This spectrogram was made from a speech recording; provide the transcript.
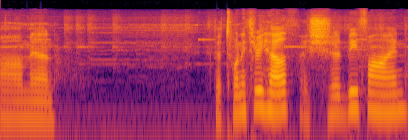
Oh man. He's got 23 health. I should be fine.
